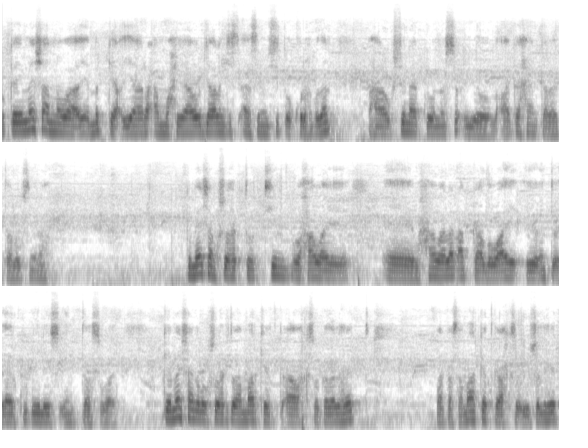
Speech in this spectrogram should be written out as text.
okay meeshan waa marka ciyaaro ama waxyaabo challenges aad sameysid oo qurux badan. Waxaa lagu siinaa koonaso iyo lacagahan kaleeta lagu siinaa meeshan ku soo xigto team waxaa waaye waxaa waaye line upkaada waaye iyo inta ciyaar ku dheeleyso intaas waaye. Okay meeshan kale ku soo xigto waa marketka aa wax ka soo gada lahayd waa kaasa marketka wax ka soo iibsan lahayd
